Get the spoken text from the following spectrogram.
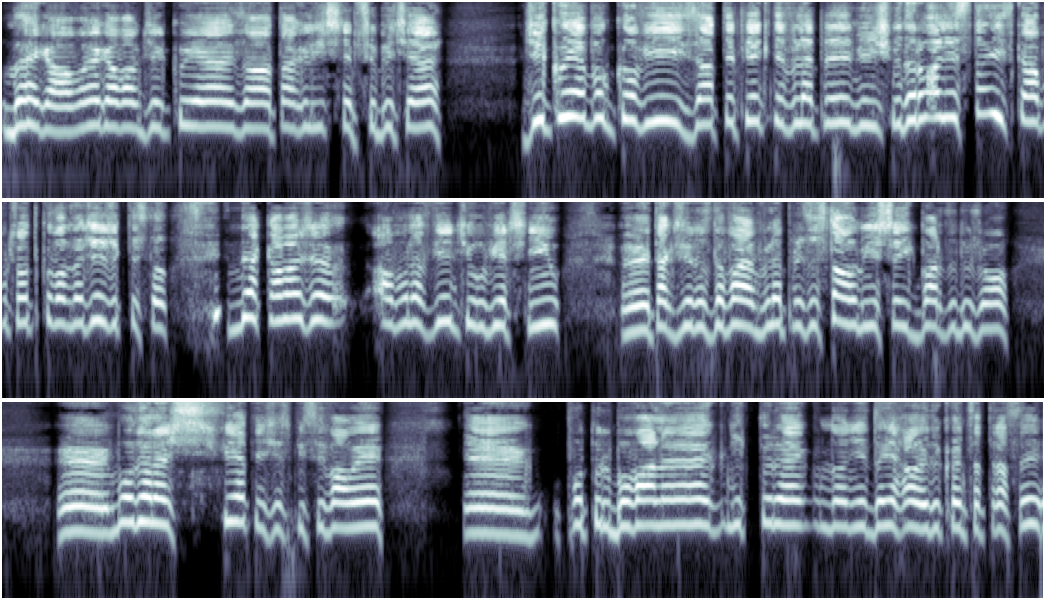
Mega, mega Wam dziękuję za tak liczne przybycie. Dziękuję Bąkowi za te piękne wlepy. Mieliśmy normalnie stoisko na początku. Mam nadzieję, że ktoś to na kamerze albo na zdjęciu uwiecznił. E, także rozdawałem wlepy. Zostało mi jeszcze ich bardzo dużo. E, modele świetnie się spisywały. E, poturbowane. Niektóre no, nie dojechały do końca trasy.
